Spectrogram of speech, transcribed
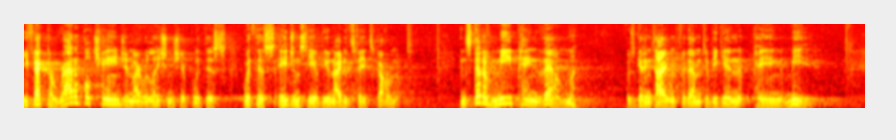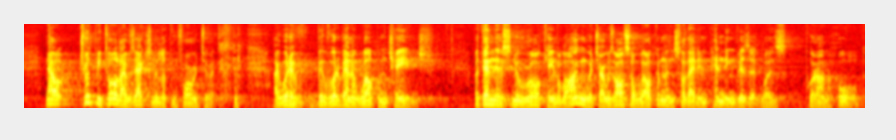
effect a radical change in my relationship with this, with this agency of the United States government. Instead of me paying them, it was getting time for them to begin paying me. Now, truth be told, I was actually looking forward to it. I would have, it would have been a welcome change. But then this new role came along, which I was also welcomed, and so that impending visit was put on hold.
